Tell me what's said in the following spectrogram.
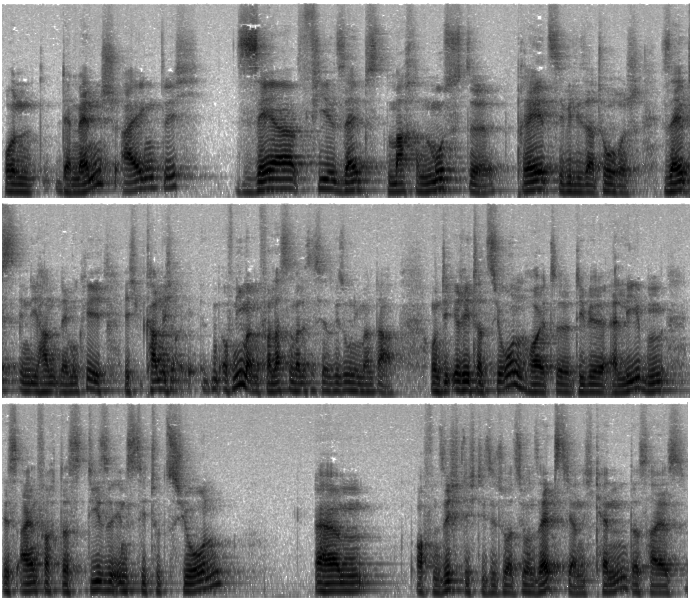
Und der Mensch eigentlich sehr viel selbst machen musste, präzivilisatorisch, selbst in die Hand nehmen. Okay, ich kann mich auf niemanden verlassen, weil es ist ja sowieso niemand da. Und die Irritation heute, die wir erleben, ist einfach, dass diese Institutionen ähm, offensichtlich die Situation selbst ja nicht kennen. Das heißt,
